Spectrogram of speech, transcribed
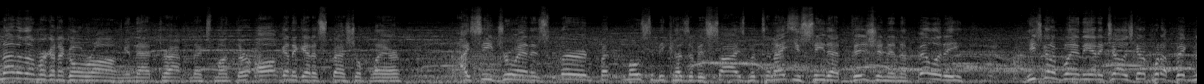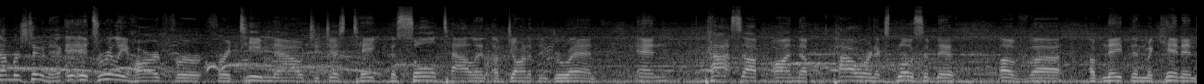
None of them are going to go wrong in that draft next month. They're all going to get a special player. I see Drouin as third, but mostly because of his size. But tonight you see that vision and ability. He's going to play in the NHL. He's going to put up big numbers too, Nick. It's really hard for, for a team now to just take the sole talent of Jonathan Drouin and pass up on the power and explosiveness of, uh, of Nathan MacKinnon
